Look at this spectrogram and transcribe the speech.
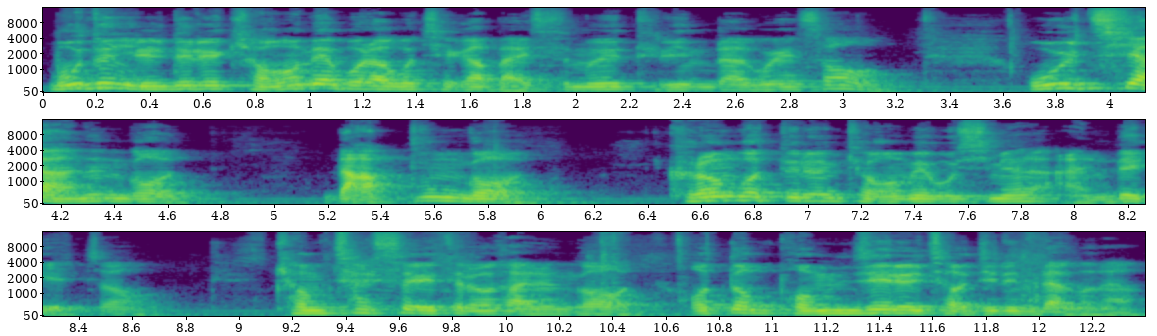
모든 일들을 경험해 보라고 제가 말씀을 드린다고 해서 옳지 않은 것, 나쁜 것, 그런 것들은 경험해 보시면 안 되겠죠. 경찰서에 들어가는 것, 어떤 범죄를 저지른다거나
